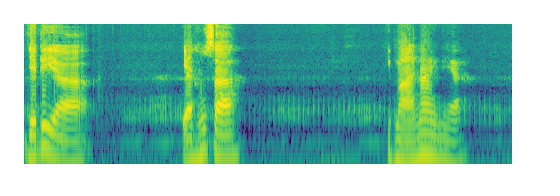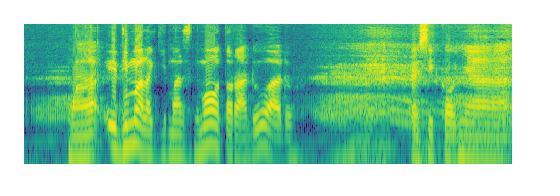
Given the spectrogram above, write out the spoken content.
jadi ya ya susah. Gimana ini ya? Malah ini malah gimana motor aduh aduh. Resikonya.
